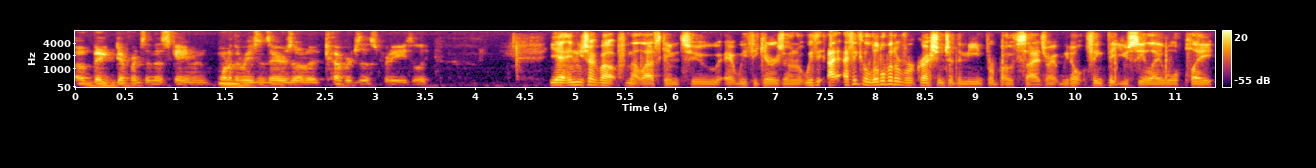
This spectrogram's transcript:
a big difference in this game, and one of the reasons Arizona covers this pretty easily. Yeah, and you talk about from that last game too. Eh, we think Arizona. We th- I think a little bit of regression to the mean for both sides, right? We don't think that UCLA will play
